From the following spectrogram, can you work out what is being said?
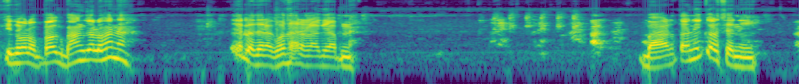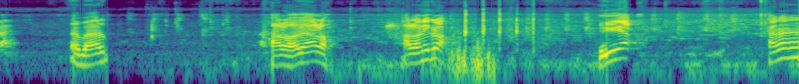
એ તો ઓલો પગ ભાંગેલો છે ને એટલે જરાક વધારે લાગે આપને બહાર તો નીકળશે નહીં હા? બહાર હાલો હવે હાલો હાલો નીકળો યા હા હાલો.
